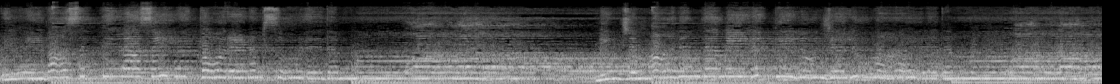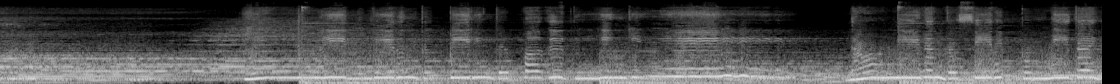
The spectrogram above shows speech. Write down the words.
பிள்ளை வாசத்தில் ஆசைகள் தோரணம் சூடுதம்மா? நெஞ்சம் ஆனந்த மேகத்தில் ஊஞ்சலும் ஆடுதம்மா? இருந்து பிரிந்த பகுதி இங்கே. பிறந்த சிரிப்பும் இதய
